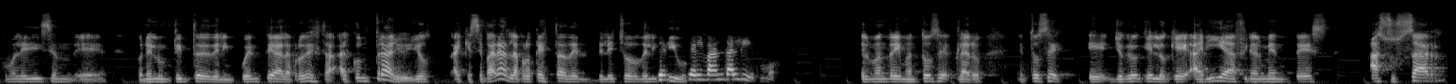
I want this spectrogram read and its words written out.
como le dicen? Eh, ponerle un tinte de delincuente a la protesta. Al contrario, yo, hay que separar la protesta del, hecho delictivo. Del, vandalismo. El vandalismo. Entonces, claro, entonces eh, yo creo que lo que haría finalmente es asusar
